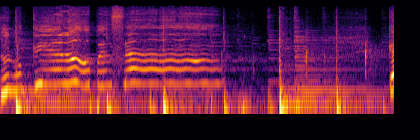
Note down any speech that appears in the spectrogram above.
Yo no quiero pensar que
